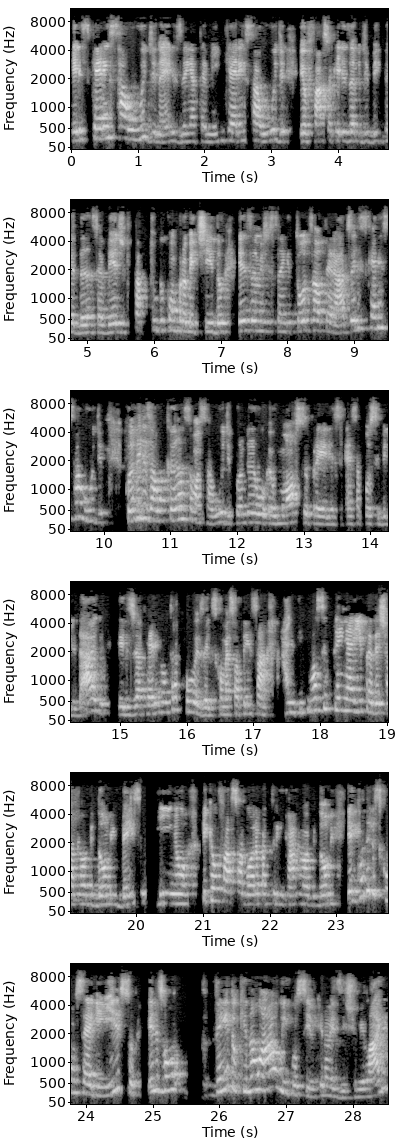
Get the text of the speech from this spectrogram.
Eles querem saúde, né? Eles vêm até mim, querem saúde. Eu faço aquele exame de bioimpedância, vejo que está tudo comprometido, exames de sangue todos alterados. Eles querem saúde. Quando eles alcançam a saúde, quando eu, eu mostro para eles essa possibilidade, eles já querem outra coisa. Eles começam a pensar: ai, o que você tem aí para deixar meu abdômen bem sequinho? O que eu faço agora para trincar meu abdômen? E aí, quando eles conseguem isso, eles vão vendo que não há o impossível, que não existe milagre,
